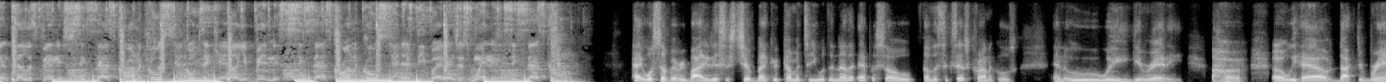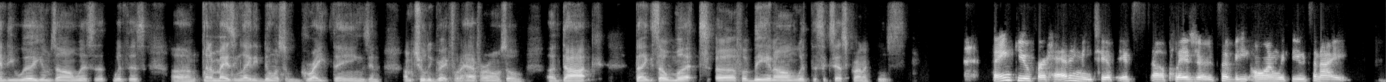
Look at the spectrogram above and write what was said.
Until it's finished. Success Chronicles. Go take care of your business. Success Chronicles. It's deeper than just winning. Success Hey, what's up, everybody? This is Chip Baker coming to you with another episode of the Success Chronicles. And ooh, we get ready. Uh, uh, we have Dr. Brandy Williams on with, with us, um, an amazing lady doing some great things. And I'm truly grateful to have her on. So, uh, Doc, thanks so much uh, for being on with the Success Chronicles. Thank you for having me, Chip. It's a pleasure to be on with you tonight.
